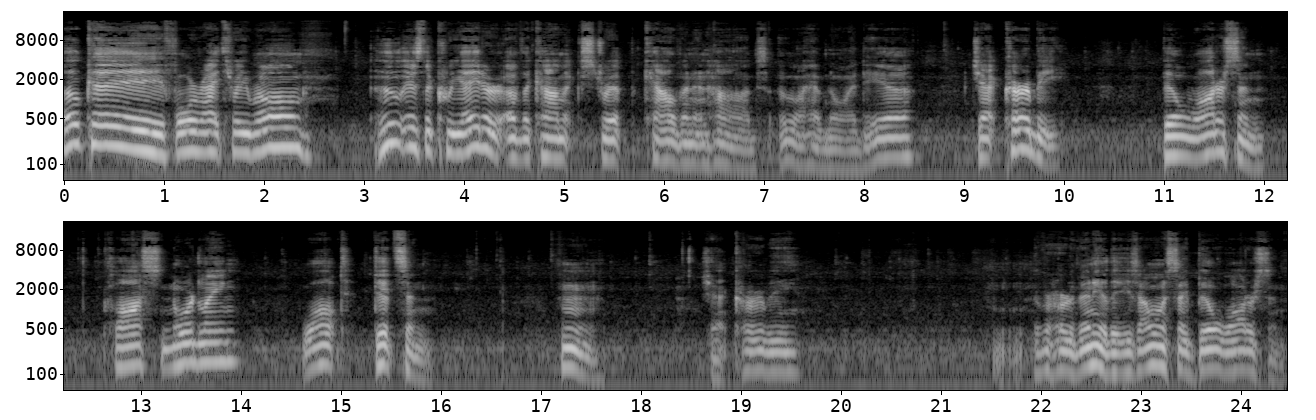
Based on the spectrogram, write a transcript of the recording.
Okay, four right, three wrong. Who is the creator of the comic strip Calvin and Hobbes? Oh, I have no idea. Jack Kirby, Bill Watterson, Klaus Nordling, Walt Ditson. Hmm. Jack Kirby. Never heard of any of these. I want to say Bill Watterson.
